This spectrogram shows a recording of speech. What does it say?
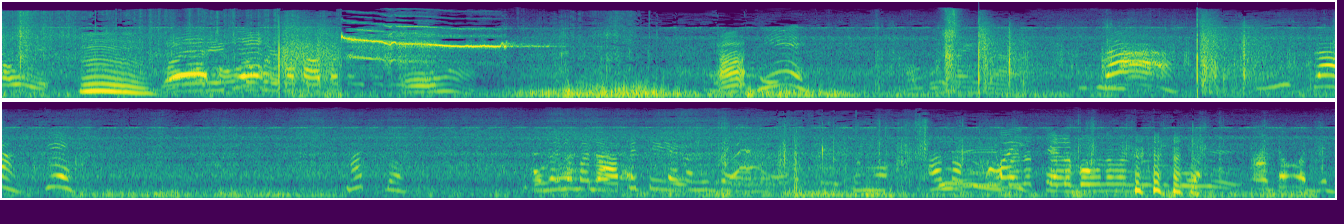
dadaanan. Hmm. Wala rito kayo mapapatay. Oo nga. Ah, Abunay na. Kung na malapit eh. Anak ko ay Balat kalabaw naman doon si eh. Ato mo, di?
